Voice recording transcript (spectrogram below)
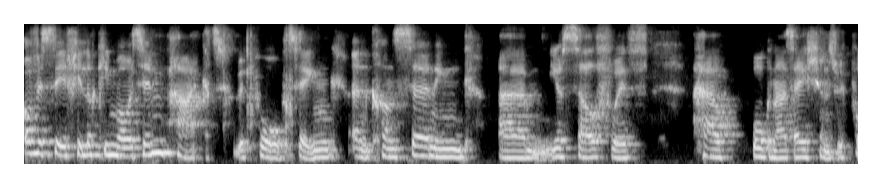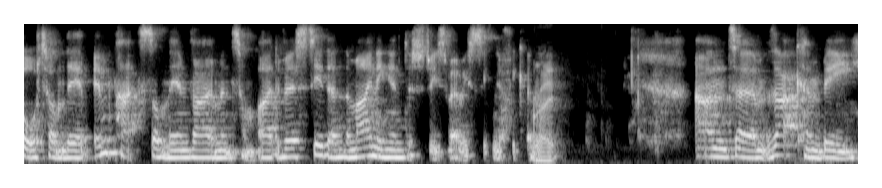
obviously, if you're looking more at impact reporting and concerning um, yourself with how organizations report on the impacts on the environment, on biodiversity, then the mining industry is very significant. Right. And um, that can be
